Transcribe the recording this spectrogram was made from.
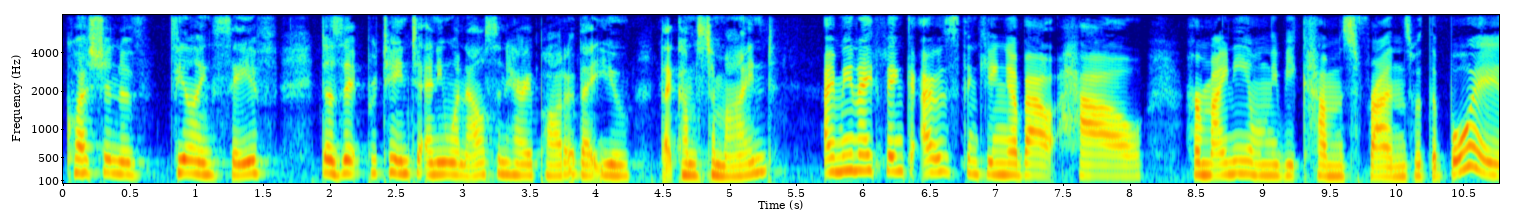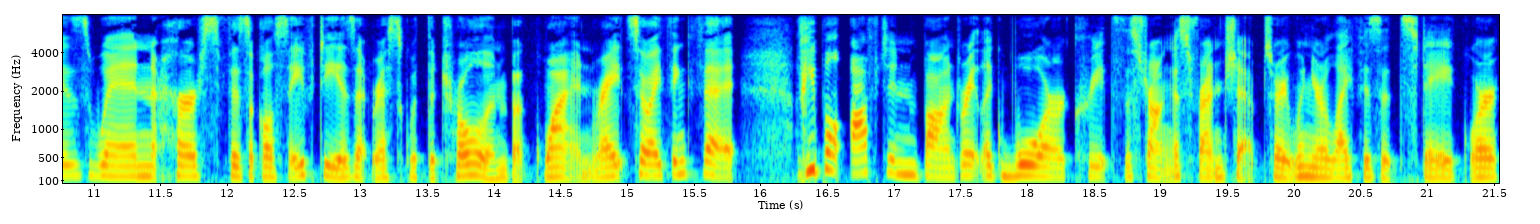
question of feeling safe, does it pertain to anyone else in Harry Potter that you that comes to mind? I mean, I think I was thinking about how Hermione only becomes friends with the boys when her physical safety is at risk with the troll in book one, right? So I think that people often bond, right? Like war creates the strongest friendships, right? When your life is at stake, or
